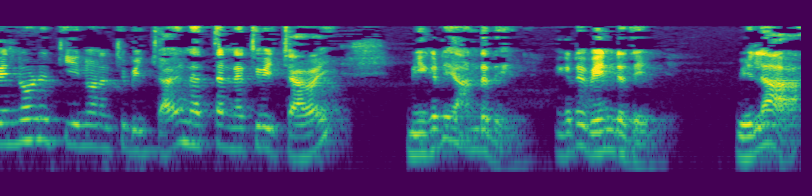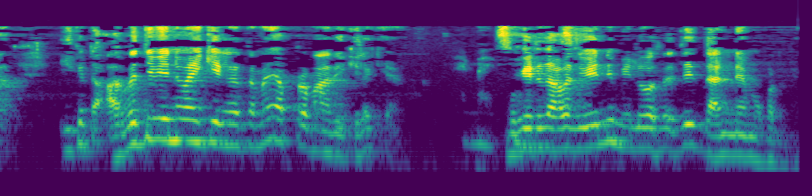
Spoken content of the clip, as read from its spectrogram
වෙන්න ඕනේ තියෙනවා නැති පිටාය නැත්නම් නැති විචාවයි මේකට යන්න දෙන්නේ. මේකට වෙන්න දෙන්නේ. වෙලා ඒකට අවදි වෙනවයි කියන එක තමයි අප්‍රමාදී කියලා කියන්නේ. එහෙමයි. මොකේද අවදි වෙන්නේ මෙලොවසදී දන්නේ මොකටද?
